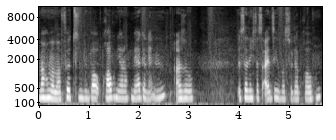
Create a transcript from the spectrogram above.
Machen wir mal 14. Wir brauchen ja noch mehr Gelände. Also ist ja nicht das Einzige, was wir da brauchen.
